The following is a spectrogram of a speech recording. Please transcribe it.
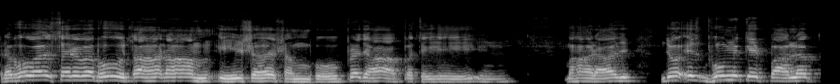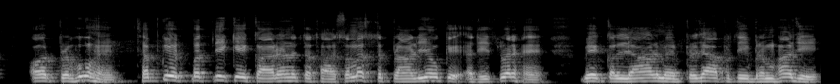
प्रभु सर्वभूतानाम ईश शंभु प्रजापति। महाराज, जो इस भूमि के पालक और प्रभु हैं, सबकी उत्पत्ति के कारण तथा समस्त प्राणियों के अधीश्वर हैं, वे कल्याण में प्रजापति ब्रह्मा जी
